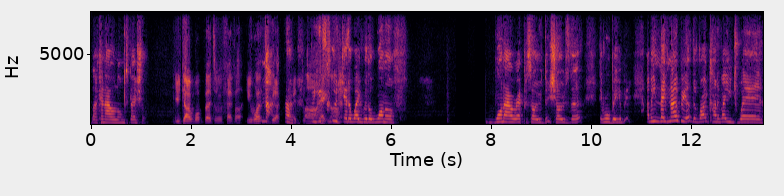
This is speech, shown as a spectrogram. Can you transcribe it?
like an hour-long special. You don't want birds of a feather. You want No, to be like no. a red- Oh, but you could no. get away with a one-off, one-hour episode that shows that they're all being. A bit, I mean, they've now been at the right kind of age where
